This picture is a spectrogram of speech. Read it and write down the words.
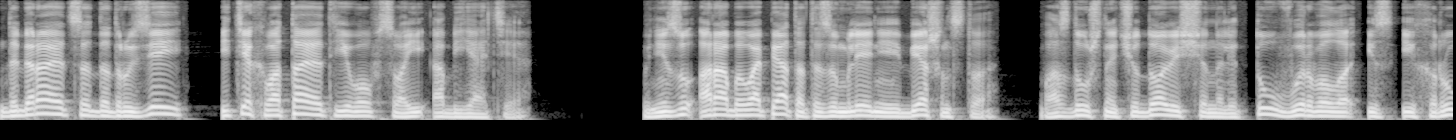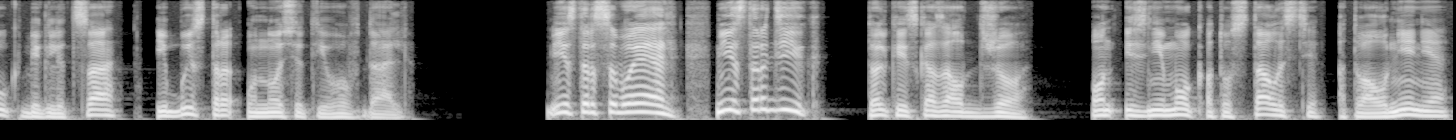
добирается до друзей, и те хватают его в свои объятия. Внизу арабы вопят от изумления и бешенства. Воздушное чудовище на лету вырвало из их рук беглеца и быстро уносит его вдаль. «Мистер Самуэль! Мистер Дик!» — только и сказал Джо. Он изнемог от усталости, от волнения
